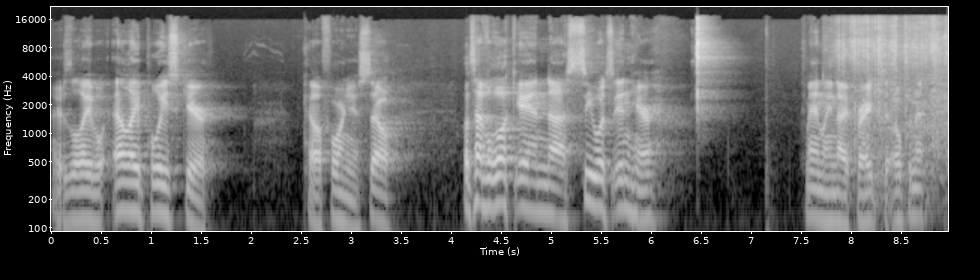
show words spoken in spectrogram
There's the label, LA Police Gear, California. So let's have a look and uh, see what's in here. Manly knife, right, to open it.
